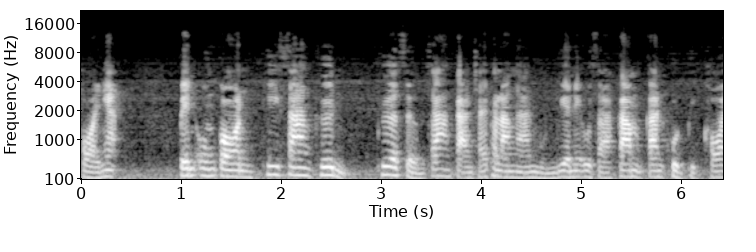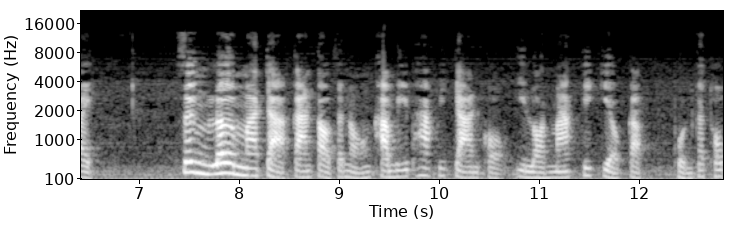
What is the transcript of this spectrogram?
คอยเนี่ย เป็นองค์กรที่สร้างขึ้นเพื่อเสริมสร้างการใช้พลังงานหมุนเวียนในอุตสาหกรรมการขุดบิตคอยซึ่งเริ่มมาจากการตอบสนองคำวิพากษ์วิจารณ์ของอีลอนมัสที่เกี่ยวกับผลกระทบ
